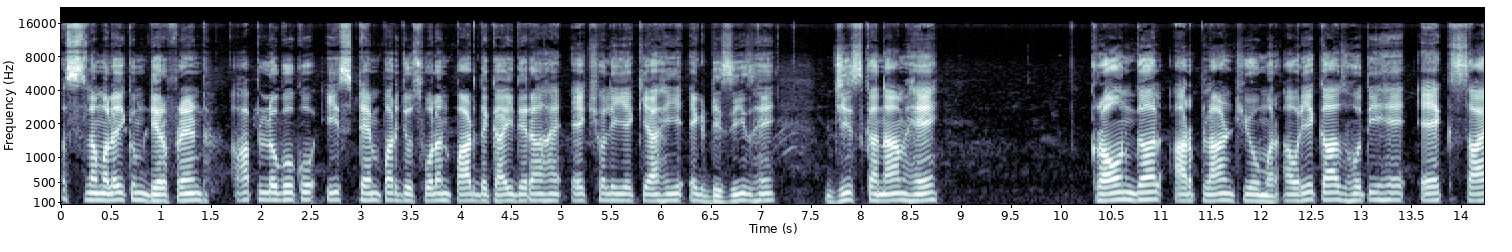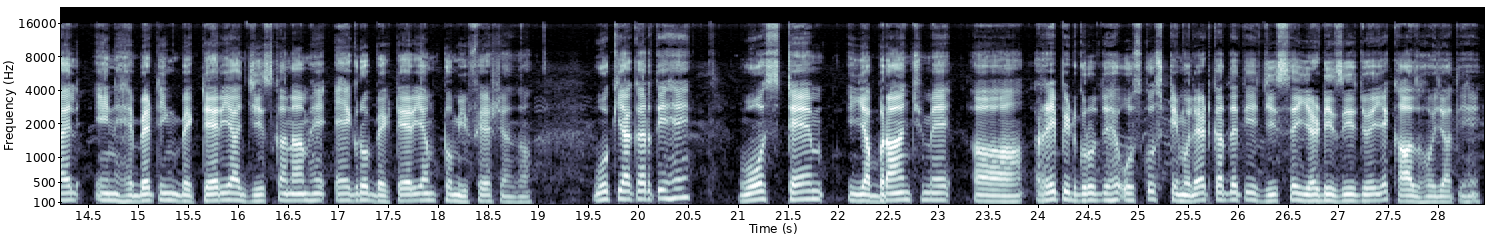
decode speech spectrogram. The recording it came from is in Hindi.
अस्सलाम वालेकुम, डियर फ्रेंड। आप लोगों को इस स्टेम पर जो सोलन पार्ट दिखाई दे रहा है एक्चुअली ये क्या है, ये एक डिज़ीज़ है, जिसका नाम है crown gall or plant tumor और ये काज होती है एक साइल इनहेबिटिंग बैक्टीरिया जिसका नाम है एग्रो बैक्टेरियम टोमीफेशन वो क्या करती है, वो स्टेम या ब्रांच में रेपिड ग्रोथ जो है, उसको स्टिमुलेट कर देती है, जिससे यह डिज़ीज़ जो है, ये काज हो जाती है।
